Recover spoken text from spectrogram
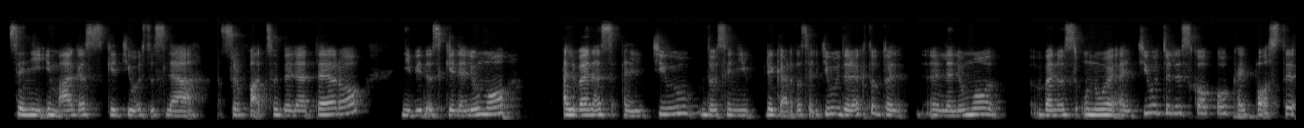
se ni imagas, ke tiu estas la surfaco de la tero, ni vidas ke la lumo alvenas al tiu, do se ni rigardas al tiu directo, to la lumo venos unue al tiu teleskopo, kaj poste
